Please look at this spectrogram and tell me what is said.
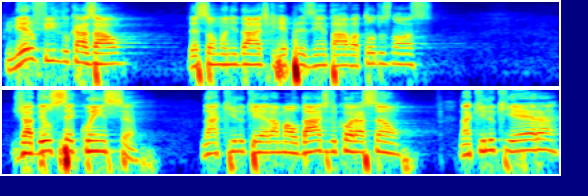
primeiro filho do casal dessa humanidade que representava a todos nós, já deu sequência naquilo que era a maldade do coração, naquilo que era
